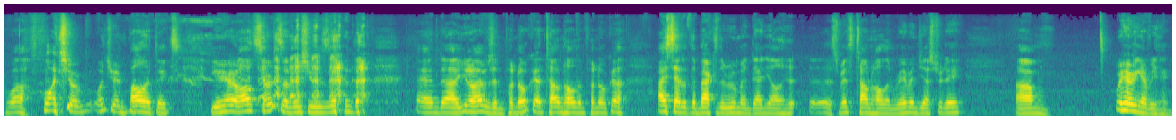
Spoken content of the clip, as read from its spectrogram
well once you're once you're in politics, you hear all sorts of issues, and and uh, you know, I was in Ponoka town hall in Ponoka. I sat at the back of the room in Danielle uh, Smith's town hall in Raymond yesterday. Um, we're hearing everything.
